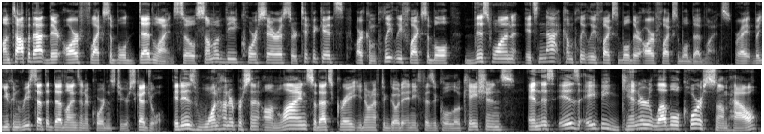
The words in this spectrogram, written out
On top of that, there are flexible deadlines. So some of the Coursera certificates are completely flexible. This one, it's not completely flexible. There are flexible deadlines, right? But you can reset the deadlines in accordance to your schedule. It is 100% online, so that's great. You don't have to go to any physical locations. And this is a beginner level course somehow.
